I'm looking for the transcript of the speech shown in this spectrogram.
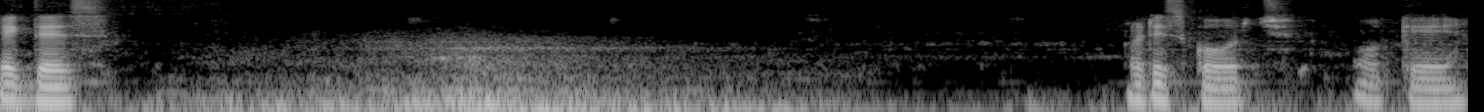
Take this. What is Scorch? Okay.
